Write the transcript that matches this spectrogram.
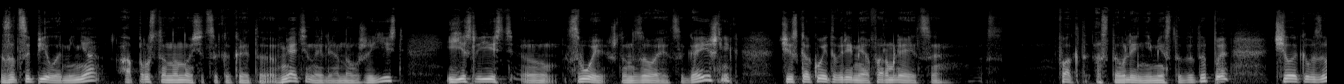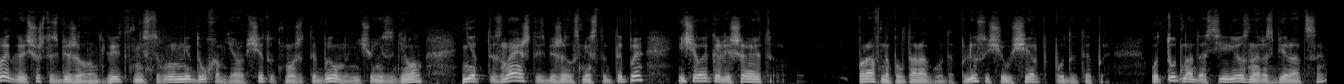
зацепила меня, а просто наносится какая-то вмятина или она уже есть. И если есть э, свой, что называется, гаишник, через какое-то время оформляется факт оставления места ДТП, человека вызывает, говорит, что ж ты сбежал? Он говорит, не не духом, я вообще тут, может, и был, но ничего не задевал. Нет, ты знаешь, ты сбежал с места ДТП, и человека лишают прав на полтора года, плюс еще ущерб по ДТП. Вот тут надо серьезно разбираться.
